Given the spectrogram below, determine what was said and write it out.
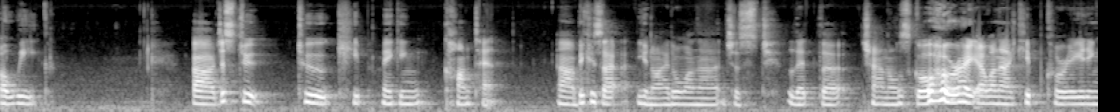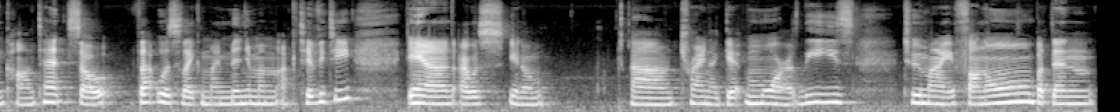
a week, uh, just to to keep making content uh, because I, you know, I don't want to just let the channels go, right? I want to keep creating content. So that was like my minimum activity, and I was, you know, um, trying to get more leads to my funnel, but then.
